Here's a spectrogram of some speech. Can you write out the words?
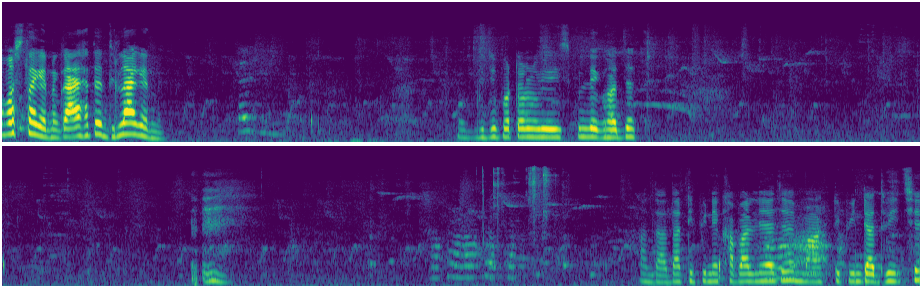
অবস্থা কেন? গায়ে হাতে ধুলা কেন? বুঝি পটল স্কুল দিয়ে ঘর যাচ্ছে। আর দাদা টিফিনে খাবার নিয়ে যায় মা টিফিনটা ধুইছে।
